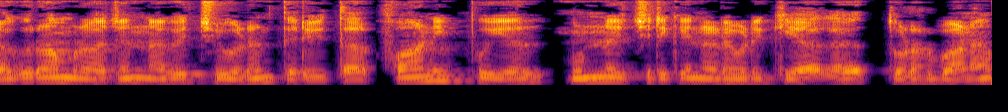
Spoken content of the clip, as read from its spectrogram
ரகுராம் ராஜன் நகைச்சுவையுடன் தெரிவித்தார். ஃபானி புயல் முன்னெச்சரிக்கை நடவடிக்கையாக தொடர்பான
